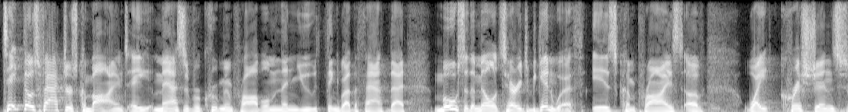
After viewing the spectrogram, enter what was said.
take those factors combined, a massive recruitment problem, and then you think about the fact that most of the military to begin with is comprised of white Christians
